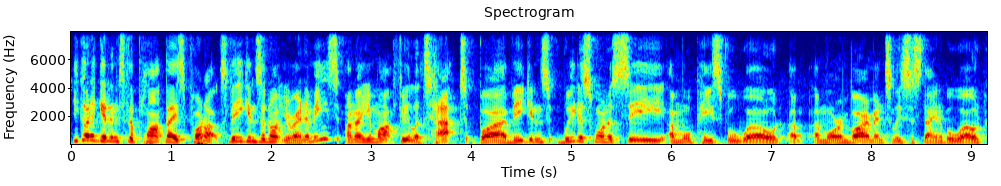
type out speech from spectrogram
you got to get into the plant based products. Vegans are not your enemies. I know you might feel attacked by vegans. We just want to see a more peaceful world, a, a more environmentally sustainable world.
